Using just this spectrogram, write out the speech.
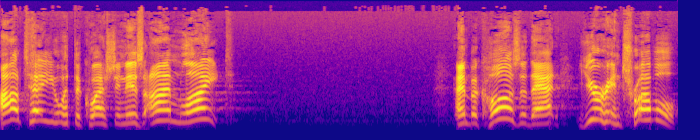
I'll tell you what the question is. I'm light. And because of that, you're in trouble.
